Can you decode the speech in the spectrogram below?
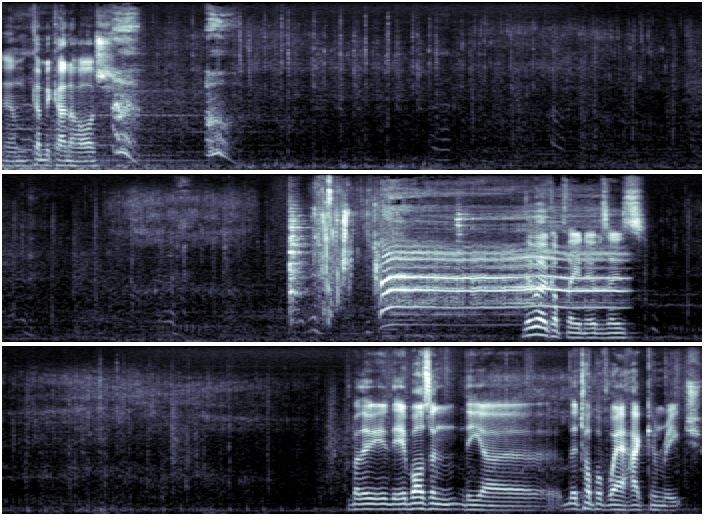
And can be kind of harsh. They were complete noobsies. But it, it wasn't the uh, the top of where Hag can reach.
